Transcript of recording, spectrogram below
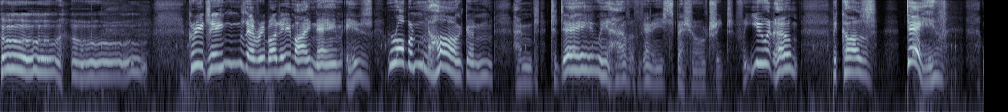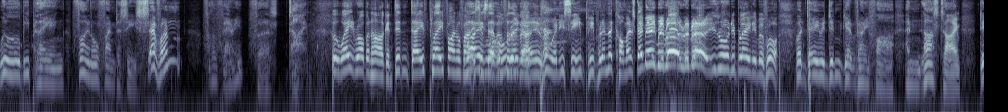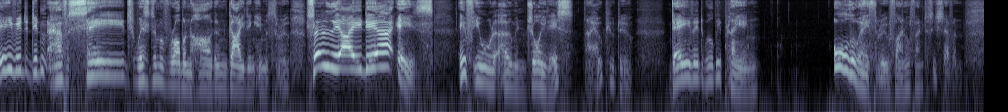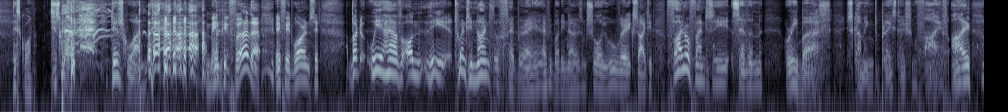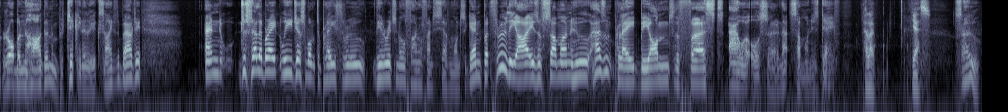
Greetings, everybody. My name is Robenhagen, and today we have a very special treat for you at home because Dave will be playing Final Fantasy VII for the very first time. But wait, Robenhagen, didn't Dave play Final Fantasy VII for the very... I've already seen people in the comments go, blah, blah, blah, blah. he's already played it before. But David didn't get very far. And last time, David didn't have sage wisdom of Robenhagen guiding him through. So the idea is, if you all at home enjoy this, I hope you do, David will be playing all the way through Final Fantasy VII. Disc one. Disc one. Disc one. Maybe further if it warrants it. But we have on the 29th of February, everybody knows, I'm sure you're all very excited, Final Fantasy VII Rebirth is coming to PlayStation 5. I, Robenhagen, am particularly excited about it. And to celebrate, we just want to play through the original Final Fantasy VII once again, but through the eyes of someone who hasn't played beyond the first hour or so, and that someone is Dave. Hello. Yes. So,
